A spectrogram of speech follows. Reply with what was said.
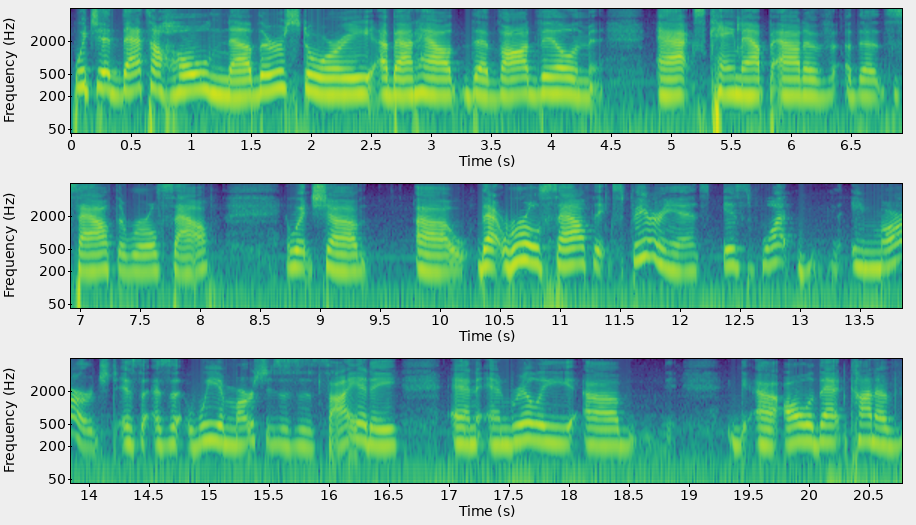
which uh, that's a whole nother story about how the vaudeville and acts came up out of the South, the rural South, which uh, uh, that rural South experience is what emerged as, as we emerged as a society, and and really um, uh, all of that kind of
